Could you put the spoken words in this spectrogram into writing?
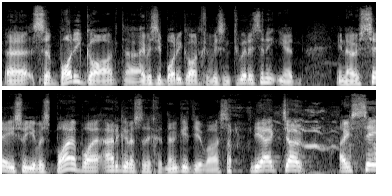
Uh sy bodyguard, uh, hy was die bodyguard gewees in 2001 en nou sê hy so jy was baie baie erger as wat jy gedink het jy was. Nee, ek joke. Hy sê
